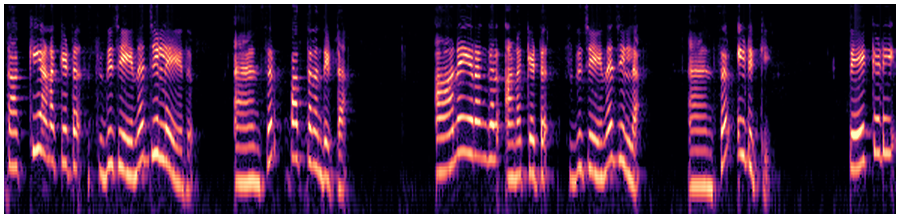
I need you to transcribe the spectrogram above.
കക്കി അണക്കെട്ട് സ്ഥിതി ചെയ്യുന്ന ജില്ല ഏത്? ആൻസർ പത്തനംതിട്ട. ആനയിറങ്കൽ അണക്കെട്ട് സ്ഥിതി ചെയ്യുന്ന ജില്ല. ആൻസർ ഇടുക്കി. തേക്കടി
